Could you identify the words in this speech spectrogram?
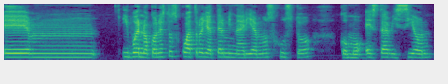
Em, y bueno, con estos cuatro ya terminaríamos justo como esta visión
